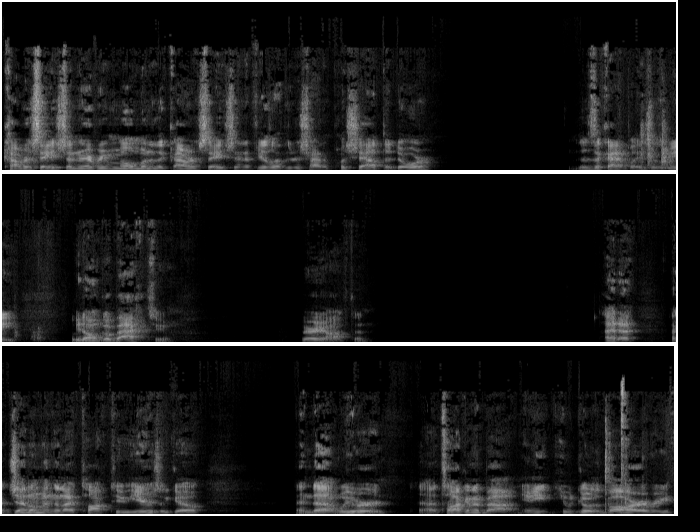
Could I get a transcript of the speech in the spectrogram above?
conversation and every moment of the conversation, it feels like they're just trying to push out the door. This is the kind of places we we don't go back to very often. I had a, a gentleman that I talked to years ago, and uh, we were uh, talking about you know, he, he would go to the bar every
